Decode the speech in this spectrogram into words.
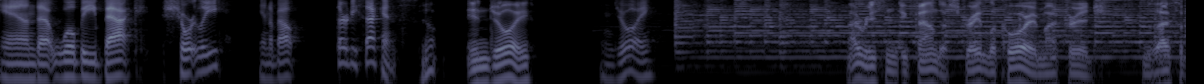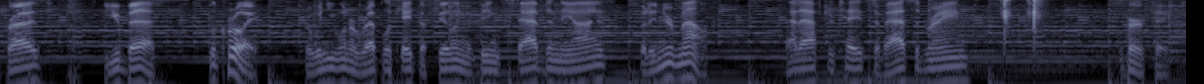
and uh, we'll be back shortly in about thirty seconds. Yep. Enjoy. Enjoy. I recently found a stray LaCroix in my fridge. Was I surprised? You bet. LaCroix, for when you want to replicate the feeling of being stabbed in the eyes, but in your mouth. That aftertaste of acid rain. Perfect.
